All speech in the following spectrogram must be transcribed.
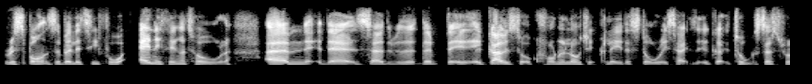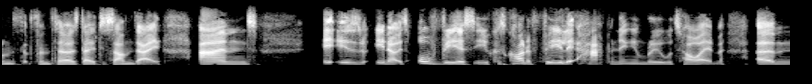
responsibility for anything at all. Um, there, so the, the, the it goes sort of chronologically the story. So it, it talks us from from Thursday to Sunday, and it is you know it's obvious you can kind of feel it happening in real time um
